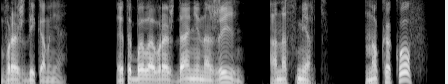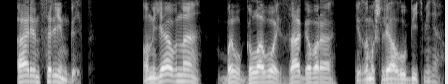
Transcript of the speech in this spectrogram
вражды ко мне. Это была вражда не на жизнь, а на смерть. Но каков Аренс Рингольд? Он явно был главой заговора и замышлял убить меня.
